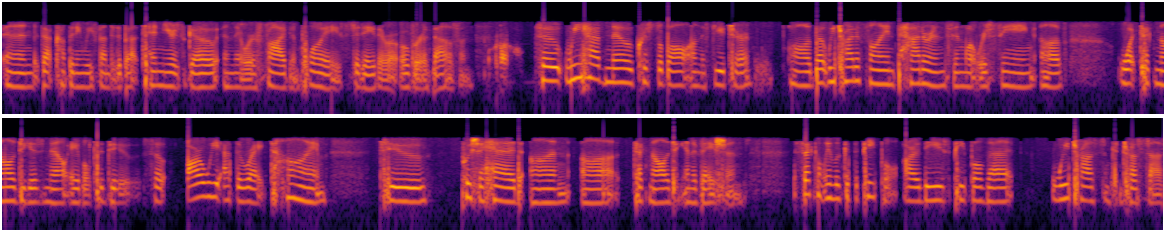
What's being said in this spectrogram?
And that company we funded about 10 years ago, and there were five employees. Today there are over a thousand. Wow. So we have no crystal ball on the future, uh, but we try to find patterns in what we're seeing of what technology is now able to do. So are we at the right time to push ahead on uh, technology innovation? Second, we look at the people. Are these people that we trust and can trust us?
